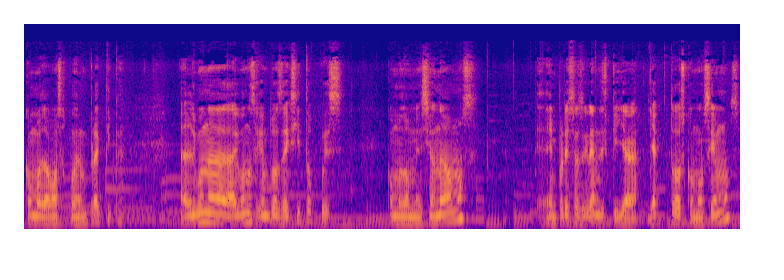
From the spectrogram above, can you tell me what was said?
cómo lo vamos a poner en práctica. Alguna, algunos ejemplos de éxito, pues como lo mencionábamos, empresas grandes que ya, ya todos conocemos.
